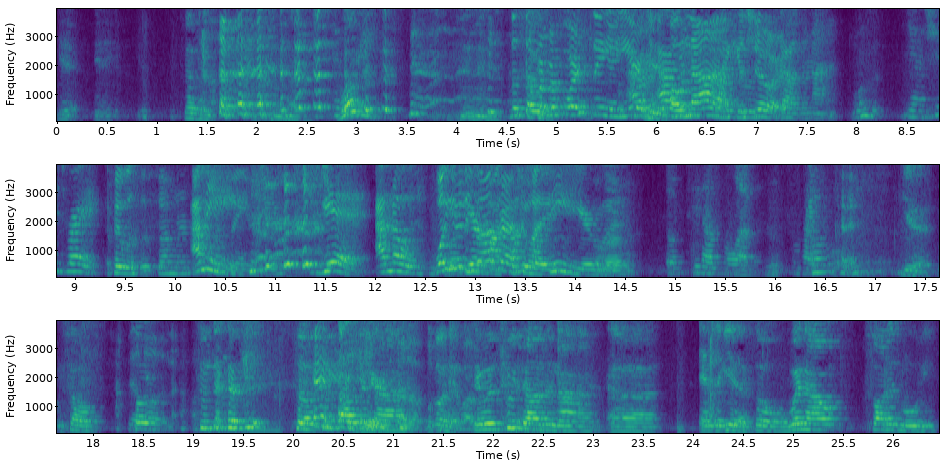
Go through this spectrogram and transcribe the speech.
yeah, yeah, yeah. yeah. 2009. was it? The summer before senior year I, was I really 09 like for sure. 2009. Was it? Yeah, she's right. If it was the summer I mean- senior year. Yeah, I know. What year did y'all my, my graduate? senior year was. Oh, 2011 from high Oh, school. okay. Yeah. So, so, 2000, so 2009. But go ahead, Bobby. It was 2009, uh, and uh, yeah, so went out, saw this movie,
